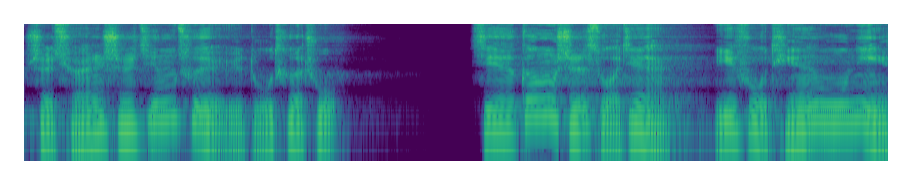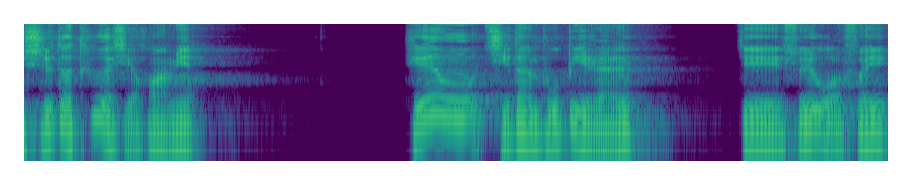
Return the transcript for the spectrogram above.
是全诗精粹与独特处，写耕时所见一幅田屋觅食的特写画面。田屋岂但不避人，即随我飞，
